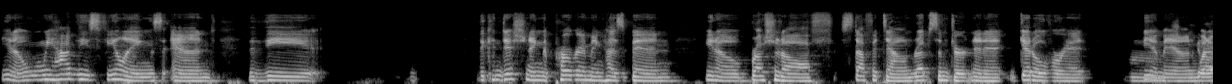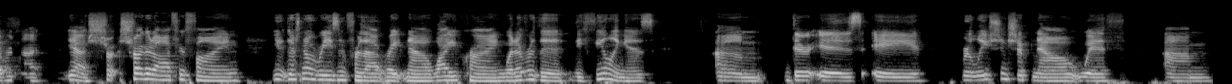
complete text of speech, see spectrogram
You know when we have these feelings and the the conditioning the programming has been you know brush it off stuff it down rub some dirt in it get over it mm, be a mm, man whatever that yeah sh- shrug it off you're fine. You, there's no reason for that right now. Why are you crying? Whatever the the feeling is um, there is a relationship now with um,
